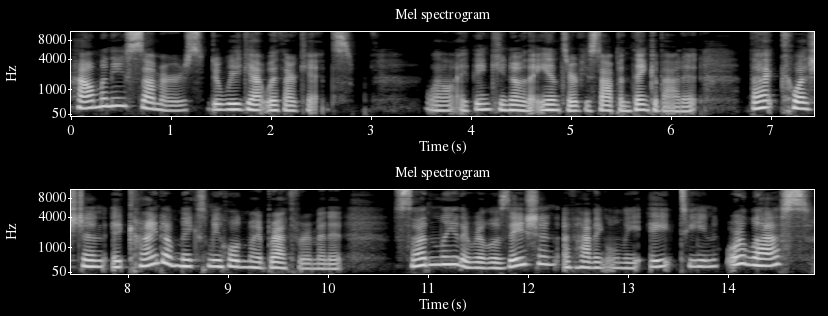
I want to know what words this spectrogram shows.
How many summers do we get with our kids? Well, I think you know the answer if you stop and think about it. That question, it kind of makes me hold my breath for a minute. Suddenly, the realization of having only 18 or less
